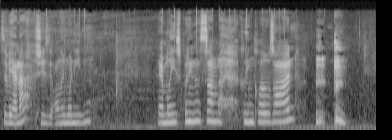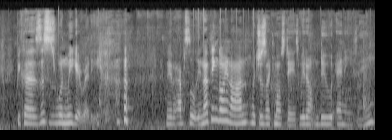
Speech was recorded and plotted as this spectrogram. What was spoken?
Savannah. She's the only one eating. Emily's putting some clean clothes on. because this is when we get ready. we have absolutely nothing going on, which is like most days. We don't do anything.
